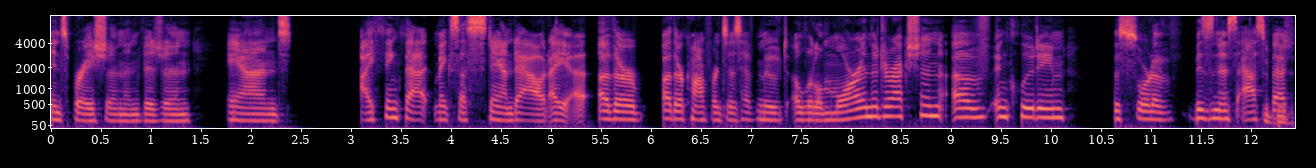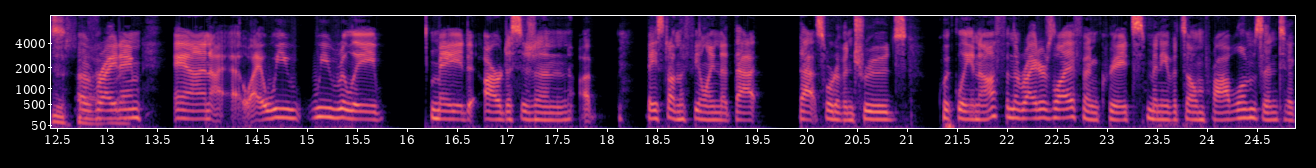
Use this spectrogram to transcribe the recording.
inspiration and vision. And i think that makes us stand out. I uh, other other conferences have moved a little more in the direction of including the sort of business aspect business of side, writing. And I, I, we we really made our decision uh, based on the feeling that that that sort of intrudes quickly enough in the writer's life and creates many of its own problems and to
